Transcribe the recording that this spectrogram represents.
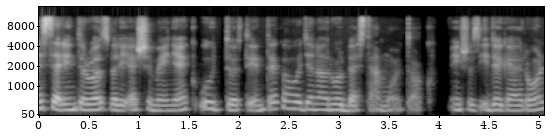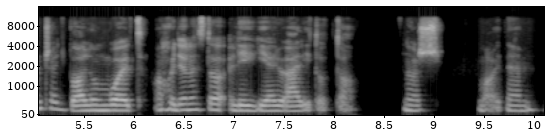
Ez szerint a Roswelli események úgy történtek, ahogyan arról beszámoltak, és az idegen roncs egy ballon volt, ahogyan ezt a légierő állította. Nos, majdnem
